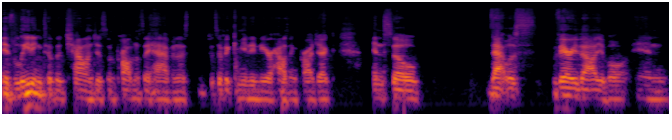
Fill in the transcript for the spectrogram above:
is leading to the challenges and problems they have in a specific community or housing project. And so that was very valuable in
